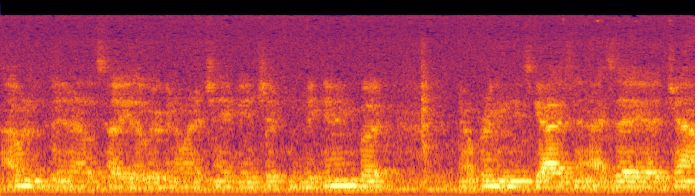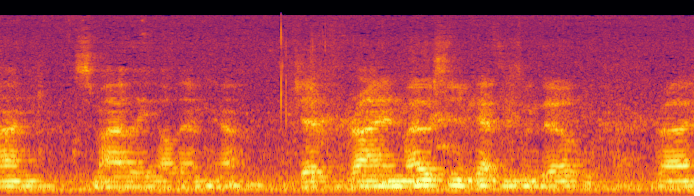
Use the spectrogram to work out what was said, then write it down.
I wouldn't have been able to tell you that we were going to win a championship from the beginning, but, you know, bringing these guys in, Isaiah, John, Smiley, all them, you know, Jeff, Ryan, my other senior captains, Wendell, Ryan,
